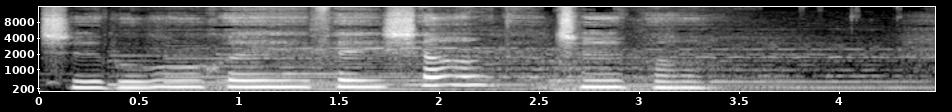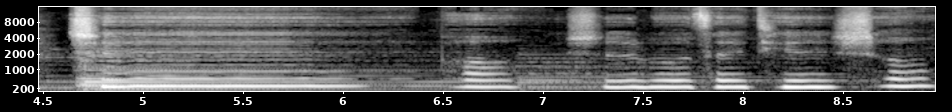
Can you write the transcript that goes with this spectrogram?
是不会飞翔的翅膀，是落在天上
